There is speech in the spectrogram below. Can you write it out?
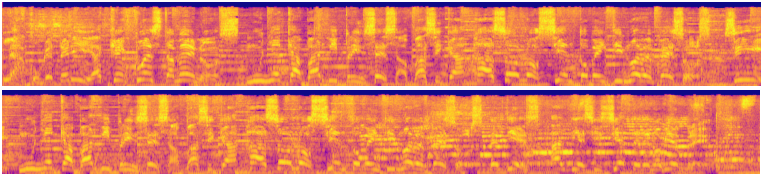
la juguetería que cuesta menos. Muñeca Barbie Princesa básica a solo 129 pesos. Sí, muñeca Barbie Princesa básica a solo 129 pesos. Del 10 al 17 de noviembre.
